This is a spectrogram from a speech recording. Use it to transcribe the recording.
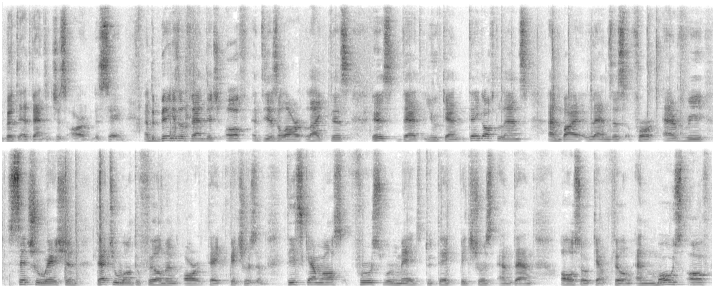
but the advantages are the same. And the biggest advantage of a DSLR like this is that you can take off the lens and buy lenses for every situation that you want to film in or take pictures in. These cameras first were made to take pictures and then also can film and most of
